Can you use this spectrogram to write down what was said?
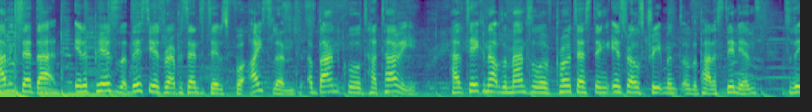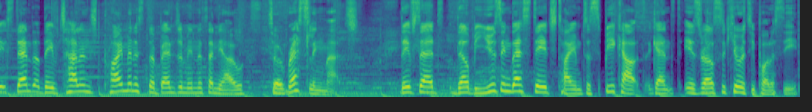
Having said that, it appears that this year's representatives for Iceland, a band called Hatari, have taken up the mantle of protesting Israel's treatment of the Palestinians to the extent that they've challenged Prime Minister Benjamin Netanyahu to a wrestling match. They've said they'll be using their stage time to speak out against Israel's security policy.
